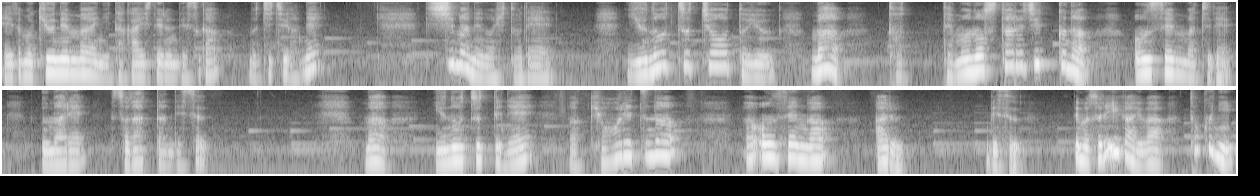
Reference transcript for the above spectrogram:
えー、でも9年前に他界してるんですが、の父がね、島根の人で、湯の津町という、まあ、とってもノスタルジックな温泉町で生まれ育ったんです。まあ、湯の津ってね、まあ、強烈な温泉があるんです。でもそれ以外は特に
